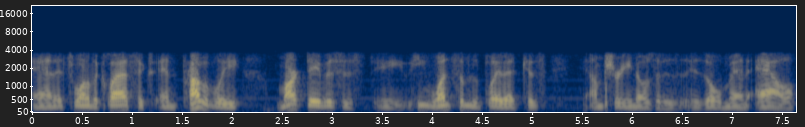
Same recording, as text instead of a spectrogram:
and it's one of the classics. And probably Mark Davis is he, he wants them to play that because I'm sure he knows that his, his old man Al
